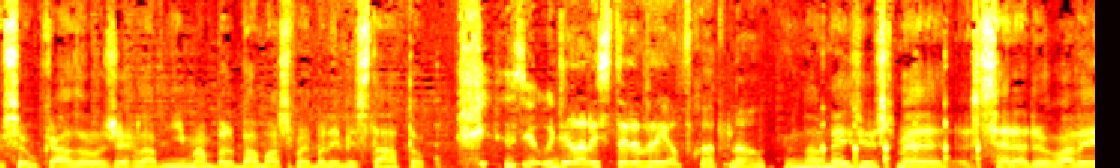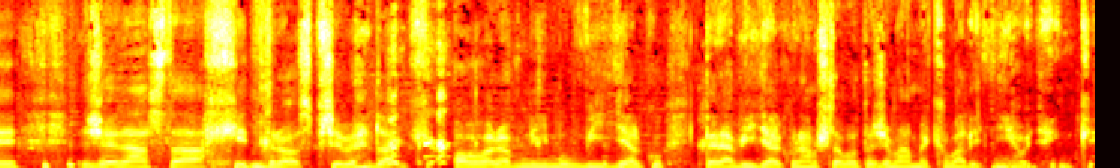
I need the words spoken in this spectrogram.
Se ukázalo, že hlavníma blbama jsme byli my s tátou. udělali jste dobrý obchod, no. No, nejdřív jsme se radovali, že nás ta chytrost přivedla k ohromnému výdělku. Teda výdělku nám šlo o to, že máme kvalitní hodinky.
